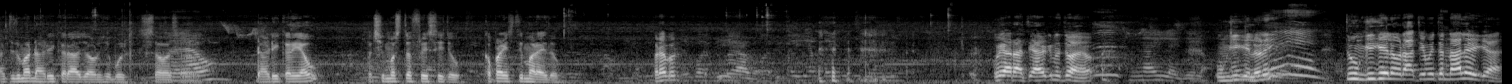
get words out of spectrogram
હજુ તો મારે દાઢી કરાવવા જવાનું છે બોલ. સવાર સવાર કરાવો. દાઢી કરી આવું પછી મસ્ત ફ્રેશ થઈ જાઉં. કપડાં ઇસ્ત્રી મરાવી દઉં. બરાબર? કોઈ આ રાતે આવ્યો કે નતો આવ્યો? નહીં લાગેલો ઊંઘી ગયેલો નહીં? તું ઊંઘી ગયેલો રાતે અમે તને ના લઈ ગયા?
